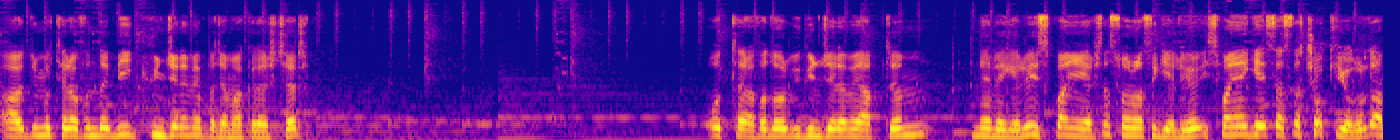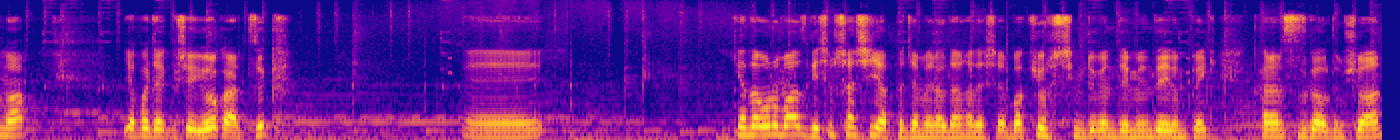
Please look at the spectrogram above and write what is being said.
Aerodinamik tarafında bir güncelleme yapacağım arkadaşlar. O tarafa doğru bir güncelleme yaptım. Nereye geliyor? İspanya yarışından sonrası geliyor. İspanya gelse aslında çok iyi olurdu ama yapacak bir şey yok artık. Ee, ya da onu vazgeçip şaşı yapacağım herhalde arkadaşlar. Bakıyoruz şimdi ben de emin değilim pek. Kararsız kaldım şu an.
